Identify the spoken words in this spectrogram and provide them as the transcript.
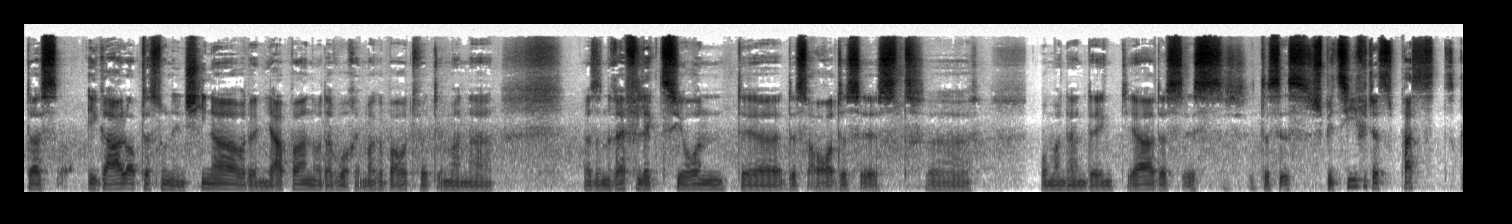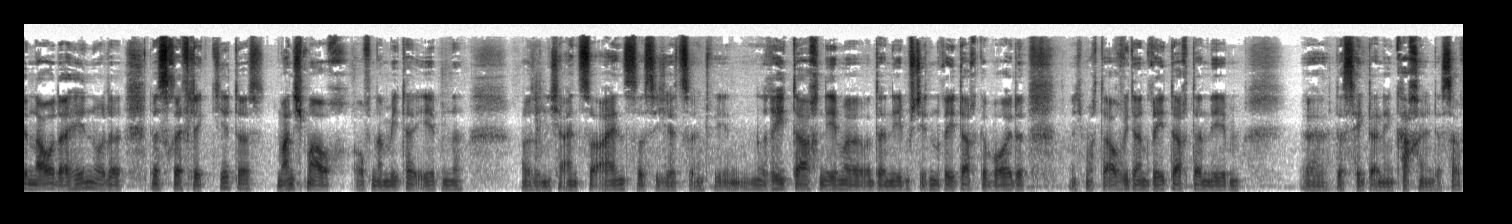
dass, egal ob das nun in China oder in Japan oder wo auch immer gebaut wird, immer eine, also eine Reflexion der, des Ortes ist, äh, wo man dann denkt, ja, das ist, das ist spezifisch, das passt genau dahin oder das reflektiert das. Manchmal auch auf einer Metaebene. Also nicht eins zu eins, dass ich jetzt irgendwie ein Reddach nehme und daneben steht ein Reddachgebäude. Ich mache da auch wieder ein Reddach daneben. Äh, Das hängt an den Kacheln, deshalb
